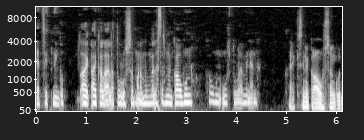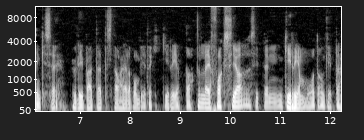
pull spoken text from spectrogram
Että sitten niinku, a- aika lailla tullut semmoinen mun mielestä semmoinen kauhun, kauhun uusi tuleminen. Ehkä siinä kauhussa on kuitenkin se ylipäätään, että sitä on helpompi jotenkin kirjoittaa leffaksi ja sitten kirjan muotoonkin, että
